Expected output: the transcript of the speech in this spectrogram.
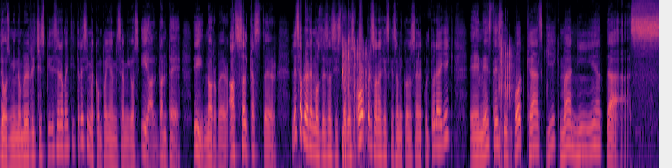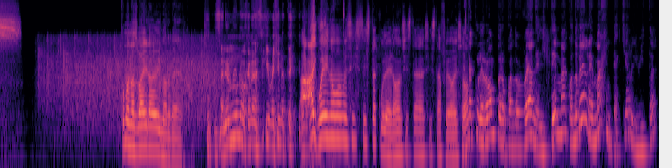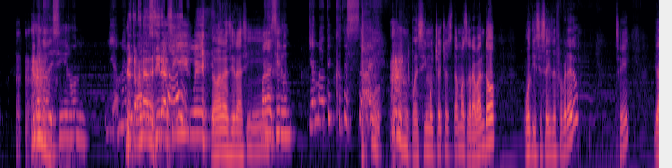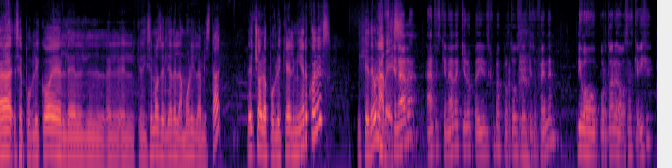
Bienvenidos, mi nombre es Richie Speedy023 y me acompañan mis amigos Ian Dante y Norbert Asselcaster. Les hablaremos de esas historias o personajes que son iconos en la cultura geek en este su podcast Geek Maníatas. ¿Cómo nos va a ir hoy, Norbert? Salió un uno, canal, así que imagínate. Ay, güey, no mames, sí, sí está culerón, sí está, sí está feo eso. Está culerón, pero cuando vean el tema, cuando vean la imagen de aquí arribita, van a decir un... "Llámate Te van a decir así, Kudasai". güey. Te van a decir así. Van a decir un... Llámate Kudasai. Pues sí, muchachos, estamos grabando un 16 de febrero. ¿Sí? Ya se publicó el, del, el, el que hicimos del Día del Amor y la Amistad. De hecho, lo publiqué el miércoles. Dije, de una antes vez. que nada, antes que nada, quiero pedir disculpas por todos ustedes que se ofenden. Digo, por todas las babosas que dije.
